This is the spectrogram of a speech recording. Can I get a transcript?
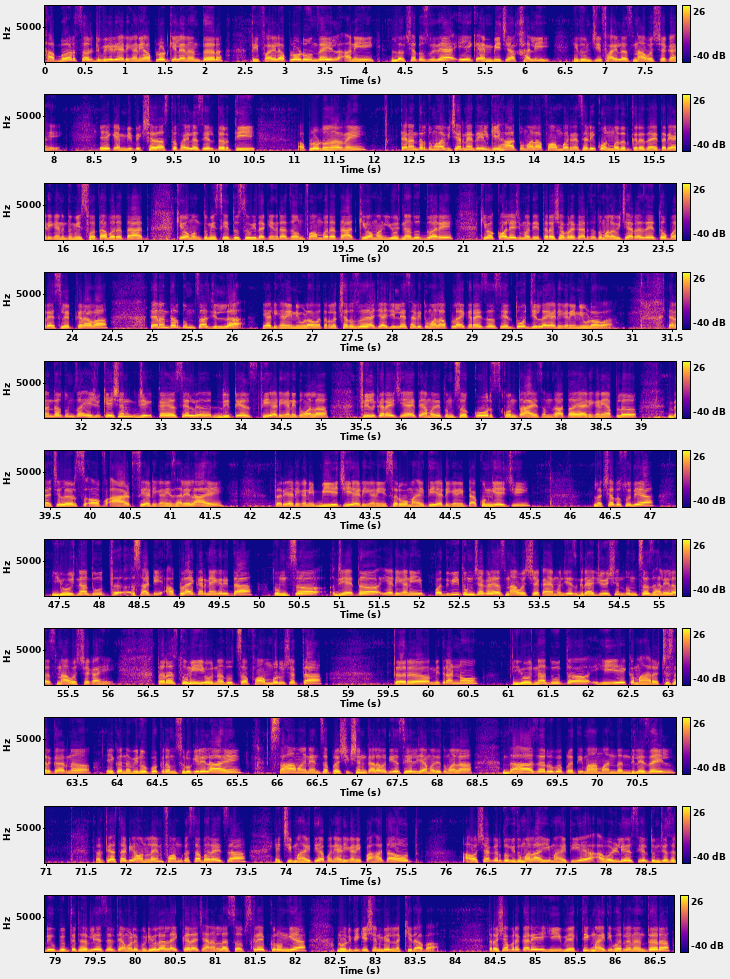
हा बर्थ सर्टिफिकेट या ठिकाणी अपलोड केल्यानंतर ती फाईल अपलोड होऊन जाईल आणि लक्षात असू द्या एक एम बीच्या खाली ही तुमची फाईल असणं आवश्यक आहे. एक एम बीपेक्षा जास्त फाईल असेल तर ती अपलोड होणार नाही. त्यानंतर तुम्हाला विचारण्यात येईल की हा तुम्हाला फॉर्म भरण्यासाठी कोण मदत करत आहे? तर या ठिकाणी तुम्ही स्वतः भरत आहात किंवा मग तुम्ही सेतू सुविधा केंद्रात जाऊन फॉर्म भरत आहात किंवा मग योजनादूतद्वारे किंवा कॉलेजमध्ये तर अशा प्रकारचं तुम्हाला विचारलं जाईल तो पर्याय सिलेक्ट करावा. त्यानंतर तुमचा जिल्हा या ठिकाणी निवडावा. तर लक्षात असू द्या ज्या जिल्ह्यासाठी तुम्हाला अप्लाय करायचं असेल तोच जिल्हा या ठिकाणी निवडावा. त्यानंतर तुमचं एज्युकेशन जे काही असेल डिटेल्स ती या ठिकाणी तुम्हाला फिल करायची आहे. त्यामध्ये तुमचं कोर्स कोणता आहे? समजा आता या ठिकाणी आपलं बॅचलर्स ऑफ आर्ट्स या ठिकाणी झालेलं आहे. तर या ठिकाणी बी एची या ठिकाणी सर्व माहिती या ठिकाणी टाकून घ्यायची. लक्षात असू द्या योजना दूतसाठी अप्लाय करण्याकरिता तुमचं जे आहे तर या ठिकाणी पदवी तुमच्याकडे असणं आवश्यक आहे. म्हणजेच ग्रॅज्युएशन तुमचं झालेलं असणं आवश्यक आहे. तरच तुम्ही योजना दूतचा फॉर्म भरू शकता. तर मित्रांनो योजना दूत ही एक महाराष्ट्र सरकारनं एक नवीन उपक्रम सुरू केलेला आहे. सहा महिन्यांचा प्रशिक्षण कालावधी असेल ज्यामध्ये तुम्हाला दहा हजार रुपये प्रतिमाह मानधन दिले जाईल. तर त्यासाठी ऑनलाईन फॉर्म कसा भरायचा याची माहिती आपण या ठिकाणी पाहत आहोत. आशा करतो की तुम्हाला ही माहिती आवडली असेल तुमच्यासाठी उपयुक्त ठरली असेल त्यामुळे व्हिडिओला लाईक करा चॅनलला सबस्क्राईब करून घ्या नोटिफिकेशन बेल नक्की दाबा. तर अशा प्रकारे ही वैयक्तिक माहिती भरल्यानंतर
